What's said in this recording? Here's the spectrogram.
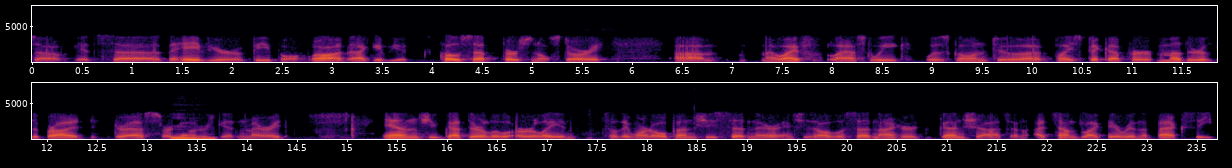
so. It's uh, behavior of people. Well, I, I give you a close-up personal story. Um, my wife last week was going to a place pick up her mother of the bride dress. Our Mhm. daughter's getting married, and she got there a little early and so they weren't open. She's sitting there, and she's all of a sudden I heard gunshots, and it sounded like they were in the back seat.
